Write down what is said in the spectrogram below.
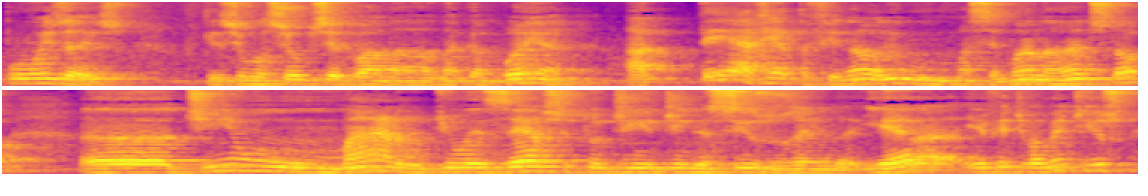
para Moisés. Porque se você observar na, na, campanha, até a reta final, ali, uma semana antes tal, uh, tinha um mar, tinha um exército de, de, indecisos ainda. E era efetivamente isso.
